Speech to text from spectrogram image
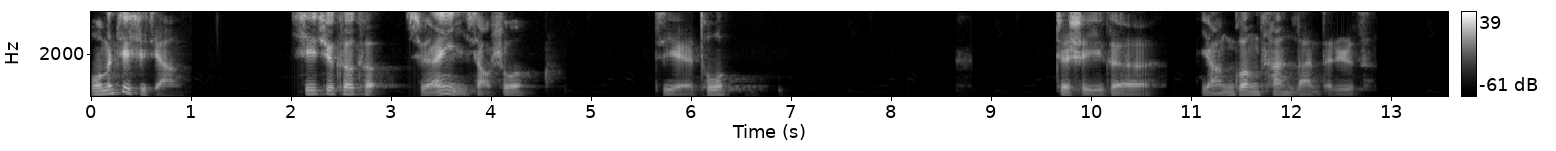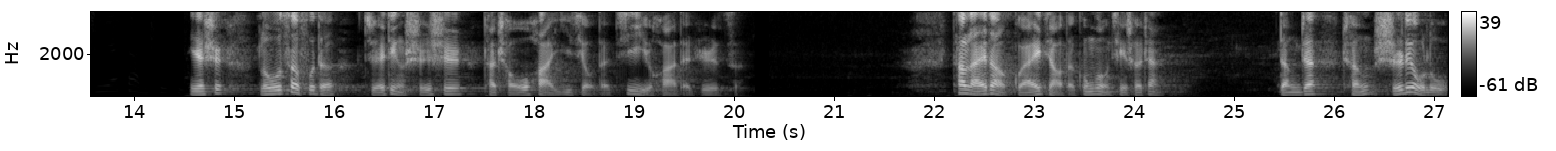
我们继续讲希区柯克悬疑小说《解脱》。这是一个阳光灿烂的日子，也是鲁瑟福德决定实施他筹划已久的计划的日子。他来到拐角的公共汽车站，等着乘十六路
